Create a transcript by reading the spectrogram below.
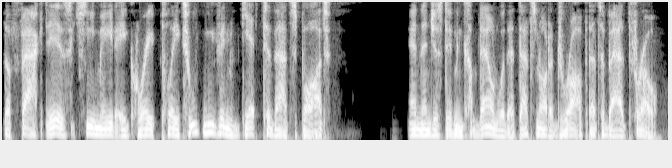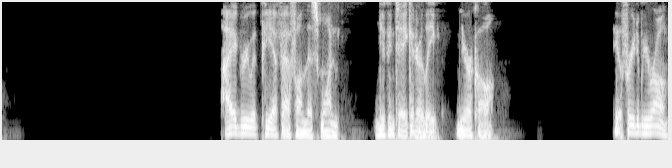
the fact is, he made a great play to even get to that spot and then just didn't come down with it. That's not a drop. That's a bad throw. I agree with PFF on this one. You can take it or leave. Your call. Feel free to be wrong.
